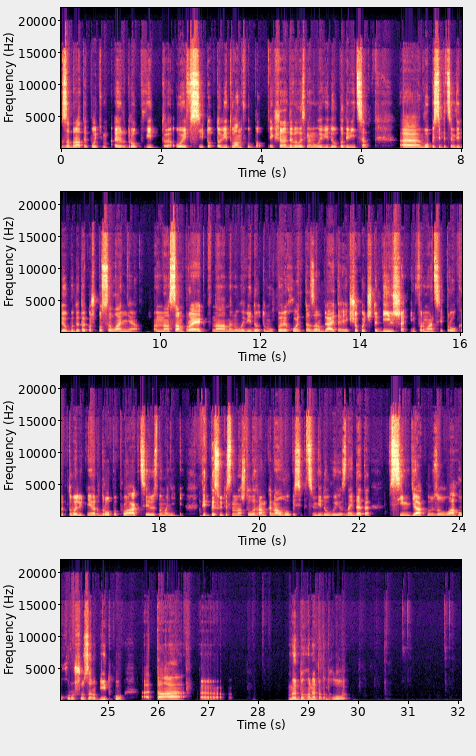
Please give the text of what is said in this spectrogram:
забрати потім airdrop від OFC, тобто від OneFootball. Якщо не дивились минуле відео, подивіться. Е, В описі під цим відео буде також посилання на сам проект на минуле відео. Тому переходьте, заробляйте. Якщо хочете більше інформації про криптовалютні аирдропи, про акції різноманітні, підписуйтесь на наш телеграм-канал. В описі під цим відео ви його знайдете. Всім дякую за увагу, хорошого заробітку е, та е, мирного неба над головою.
